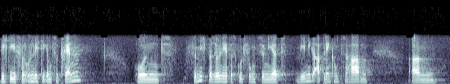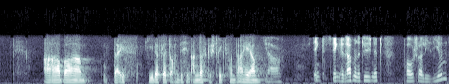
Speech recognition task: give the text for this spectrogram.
Wichtiges von Unwichtigem zu trennen und für mich persönlich hat das gut funktioniert, weniger Ablenkung zu haben. Ähm, aber da ist jeder vielleicht auch ein bisschen anders gestrickt. Von daher. Ja, ich denke, ich denke, da darf man natürlich nicht pauschalisieren.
